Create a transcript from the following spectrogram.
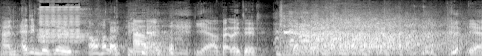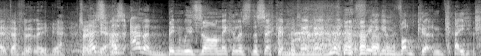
and Edinburgh Zoo. Oh, hello. Alan. Yeah, I bet they did. yeah, definitely. Yeah, true. Has, yeah. has Alan been with Tsar Nicholas II, feeding him vodka and cake?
